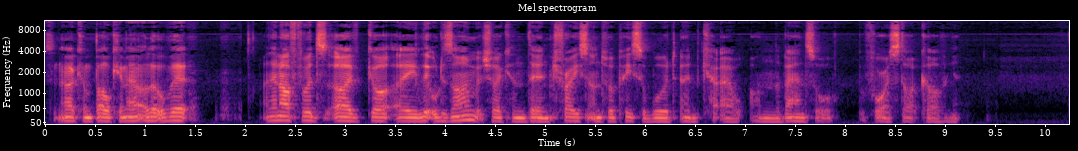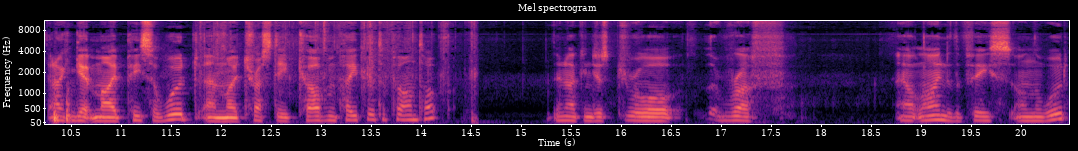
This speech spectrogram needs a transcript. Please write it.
So now I can bulk him out a little bit. And then afterwards I've got a little design which I can then trace onto a piece of wood and cut out on the bandsaw before I start carving it. Then I can get my piece of wood and my trusty carbon paper to put on top. Then I can just draw the rough outline of the piece on the wood.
